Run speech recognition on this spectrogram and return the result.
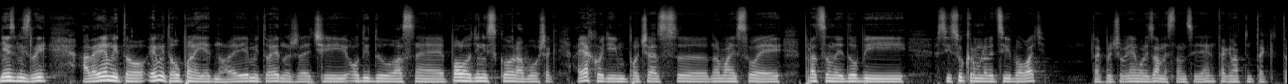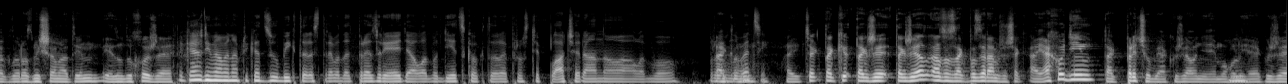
nezmizli, ale je mi to, je mi to úplne jedno, je mi to jedno, že či odídu vlastne pol hodiny skôr, alebo však a ja chodím počas e, normálne svojej pracovnej doby si súkromné veci vybavať, tak prečo by neboli zamestnanci, nie? Tak na tým, tak, tak rozmýšľam nad tým jednoducho, že... Tak každý máme napríklad zuby, ktoré si treba dať prezrieť, alebo diecko, ktoré proste plače ráno, alebo tak, no, veci. Hej, tak, tak, takže, takže ja na to sa pozerám, že však aj ja chodím, tak prečo by akože oni nemohli mm. akože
